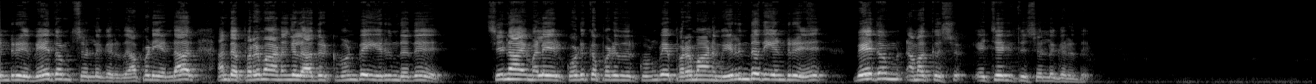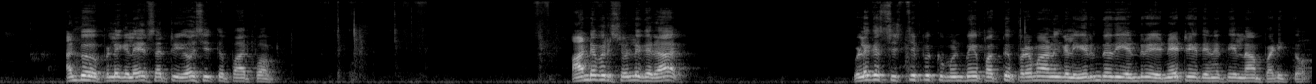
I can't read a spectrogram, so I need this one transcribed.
என்று வேதம் சொல்லுகிறது. அப்படி என்றால் அந்த பிரமாணங்கள் அதற்கு முன்பே இருந்தது. சினாய் மலையில் கொடுக்கப்படுவதற்கு முன்பே பிரமாணம் இருந்தது என்று வேதம் நமக்கு எச்சரித்து சொல்லுகிறது. அன்பு பிள்ளைகளே சற்று யோசித்து பார்ப்போம். ஆண்டவர் சொல்லுகிறார் உலக சிருஷ்டிப்புக்கு முன்பே பத்து பிரமாணங்கள் இருந்தது என்று நேற்றைய தினத்தில் நாம் படித்தோம்.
